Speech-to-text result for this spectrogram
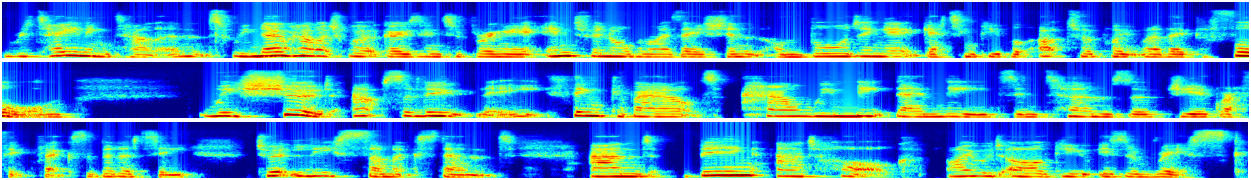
retaining talent. We know how much work goes into bringing it into an organisation, onboarding it, getting people up to a point where they perform. We should absolutely think about how we meet their needs in terms of geographic flexibility to at least some extent. And being ad hoc, I would argue, is a risk.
